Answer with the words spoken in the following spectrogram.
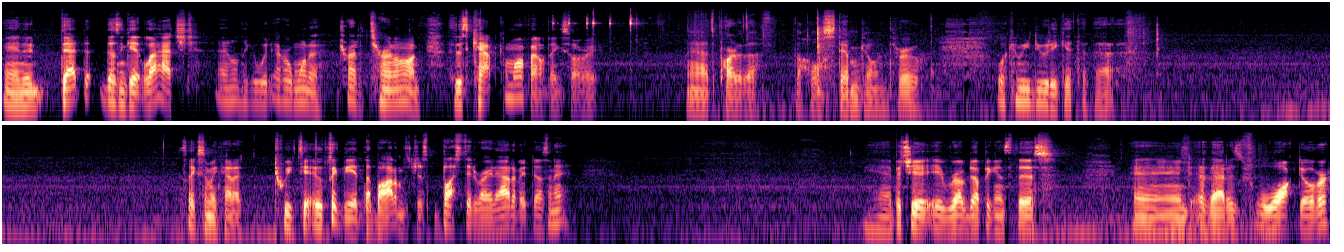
And it, that doesn't get latched. I don't think it would ever want to try to turn on. Does this cap come off? I don't think so, right? Yeah, it's part of the, the whole stem going through. What can we do to get to that? It's like somebody kind of tweaked it. It looks like the, the bottom's just busted right out of it, doesn't it? Yeah, I bet you it rubbed up against this and that is walked over.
